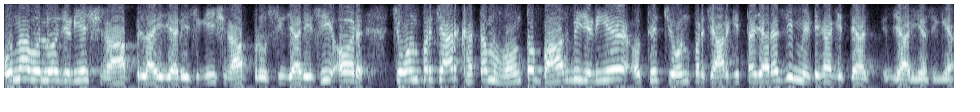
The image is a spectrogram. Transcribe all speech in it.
ਉਹਨਾਂ ਵੱਲੋਂ ਜਿਹੜੀ ਹੈ ਸ਼ਰਾਬ ਪਿਲਾਈ ਜਾ ਰਹੀ ਸੀਗੀ ਸ਼ਰਾਬ ਪਰੋਸੀ ਜਾ ਰਹੀ ਸੀ ਔਰ ਚੋਣ ਪ੍ਰਚਾਰ ਖਤਮ ਹੋਣ ਤੋਂ ਬਾਅਦ ਵੀ ਜਿਹੜੀ ਹੈ ਉੱਥੇ ਚੋਣ ਪ੍ਰਚਾਰ ਕੀਤਾ ਜਾ ਰਿਹਾ ਸੀ ਮੀਟਿੰਗਾਂ ਕੀਤੀਆਂ ਜਾ ਰਹੀਆਂ ਸੀਗੀਆਂ।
